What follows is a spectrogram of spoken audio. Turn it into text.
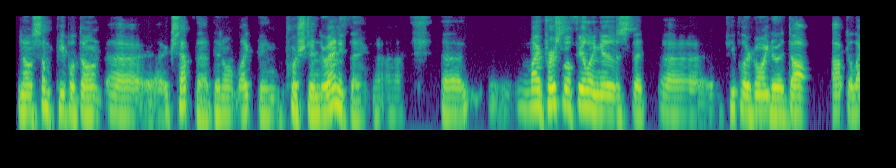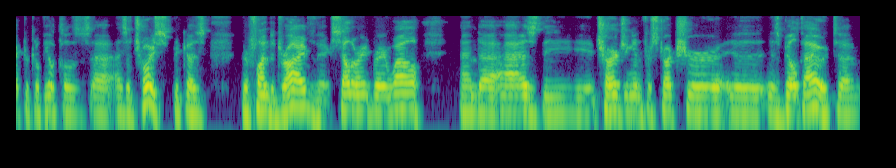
you know, some people don't uh, accept that. They don't like being pushed into anything. Uh, uh, my personal feeling is that uh, people are going to adopt electrical vehicles uh, as a choice because they're fun to drive, they accelerate very well, and uh, as the charging infrastructure is, is built out, um,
